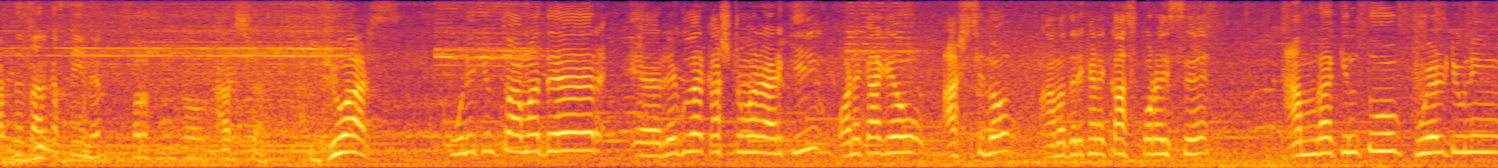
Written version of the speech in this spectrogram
আপনি তার কাছ থেকে নেন সরাসরি আচ্ছা। ভিউয়ার্স উনি কিন্তু আমাদের রেগুলার কাস্টমার আর কি অনেক আগেও আসছিল আমাদের এখানে কাজ করাইছে। আমরা কিন্তু ফুয়েল টিউনিং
